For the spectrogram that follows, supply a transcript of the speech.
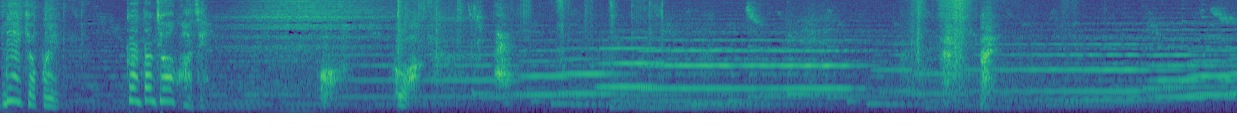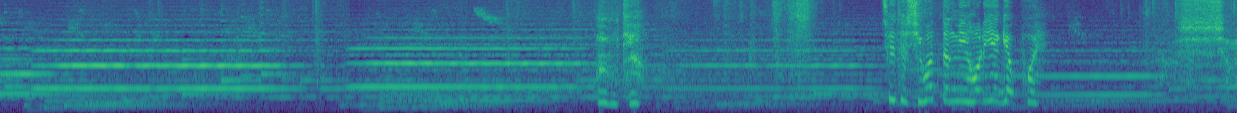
你的玉佩，敢当借我看者？哦，好啊。这就是我当年给你的玉佩。什么？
